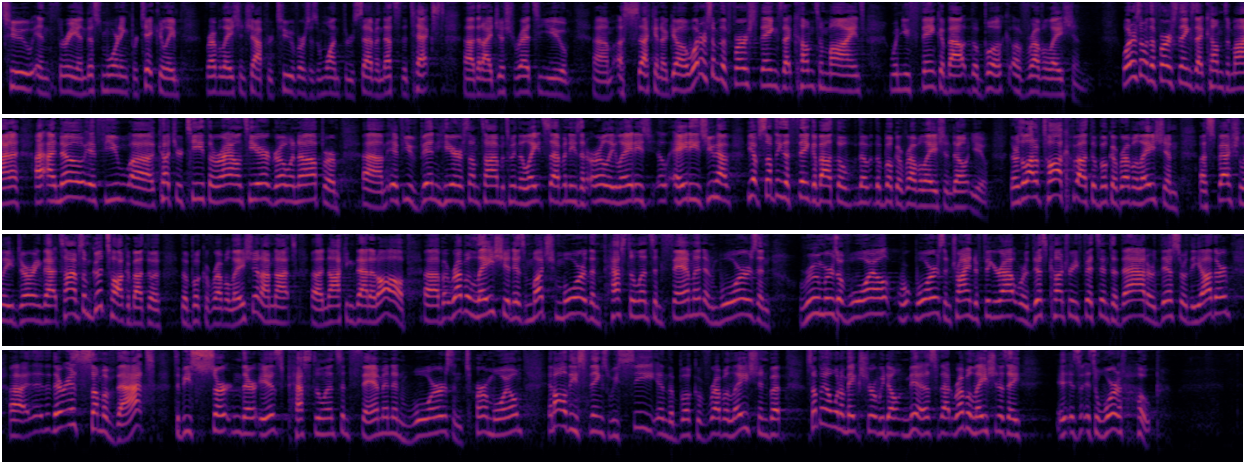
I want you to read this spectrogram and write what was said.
2 and 3. And this morning, particularly, Revelation chapter 2, verses 1 through 7. That's the text uh, that I just read to you um, a second ago. What are some of the first things that come to mind when you think about the book of Revelation? What are some of the first things that come to mind? I, I know if you uh, cut your teeth around here growing up, or um, if you've been here sometime between the late 70s and early 80s, you have, you have something to think about the, the, the book of Revelation, don't you? There's a lot of talk about the book of Revelation, especially during that time. Some good talk about the, the book of Revelation. I'm not uh, knocking that at all. Uh, but Revelation is much more than pestilence and famine and wars and rumors of wars and trying to figure out where this country fits into that or this or the other. Uh, there is some of that. To be certain, there is pestilence and famine and wars and turmoil and all these things we see in the book of Revelation. But something I want to make sure we don't miss that Revelation is a, is, is a word of hope.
